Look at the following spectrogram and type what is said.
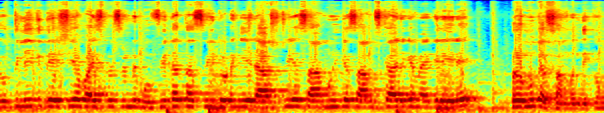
youth league ദേശീയ വൈസ് പ്രസിഡന്റ് മുഫീദ തസ്മി തുടങ്ങിയ രാഷ്ട്രീയ സാമൂഹിക സാംസ്കാരിക മേഖലയിലെ പ്രമുഖർ സംബന്ധിക്കും.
